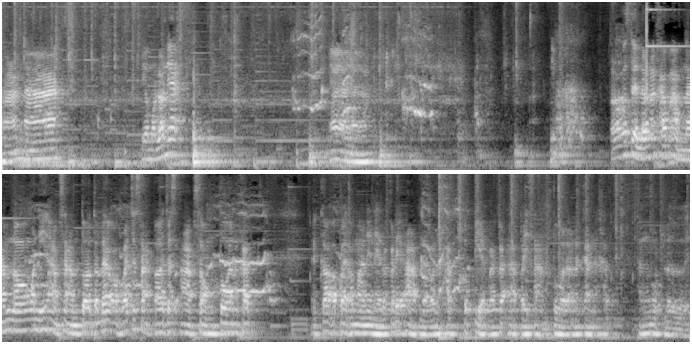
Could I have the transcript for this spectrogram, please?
นานนะเดี๋ยวหมดแล้วเนี่ยอย่าอย่ายายเราก็เสร็จแล้วนะครับอาบน้ำน้องวันนี้อาบสามตัวตอนแรกออกว่าจะสระจะอาบสองตัวนะครับ แล้วก็เอาไปเอามาไหนๆเราก็ได้อาบแล้วนะครับ ก็เปียกแล้วก็อาบไป 3 ตัวแล้วละกันนะครับ ทั้งหมดเลย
